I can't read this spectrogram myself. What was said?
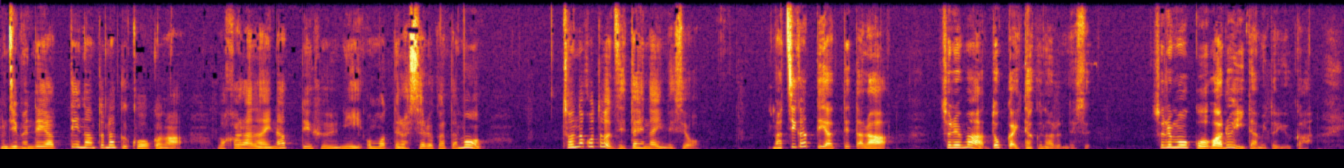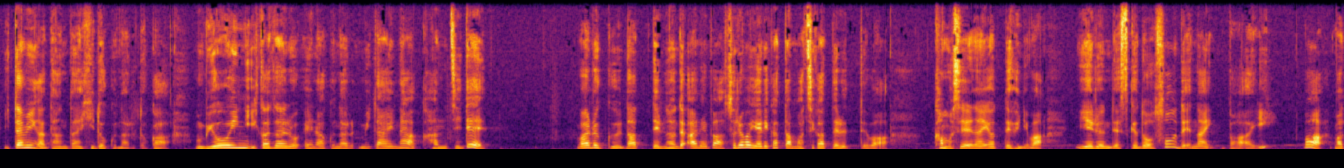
自分でやってなんとなく効果がわからないなっていうふうに思ってらっしゃる方もそんなことは絶対ないんですよ。間違ってやってたらそれはどっか痛くなるんです。それもこう悪い痛みというか痛みがだんだんひどくなるとか病院に行かざるを得なくなるみたいな感じで悪くなっているのであればそれはやり方間違ってるってはかもしれないよっていうふうには言えるんですけどそうでない場合は、まあ、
